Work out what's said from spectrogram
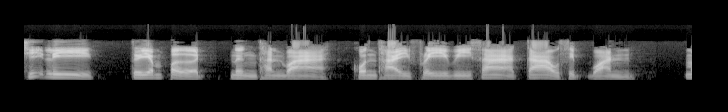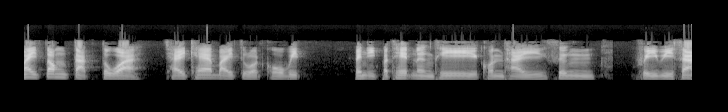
ชิลี เตรียมเปิด 1 ธันวา คนไทยฟรีวีซ่า 90 วัน ไม่ต้องกักตัวใช้แค่ใบตรวจโควิด เป็นอีกประเทศหนึ่งที่คนไทยซึ่งฟรีวีซ่า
